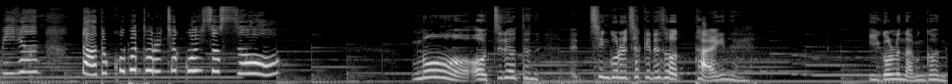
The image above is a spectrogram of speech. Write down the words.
미안, 나도 코바토를 찾고 있었어. 뭐, 어찌되었든, 친구를 찾게 돼서 다행이네. 이걸로 남은 건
